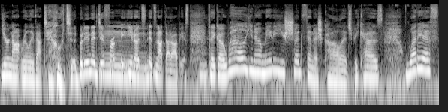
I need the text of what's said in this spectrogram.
you're not really that talented but in a different hmm. you know it's it's not that obvious. Hmm. They go well you know maybe you should finish college because what if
